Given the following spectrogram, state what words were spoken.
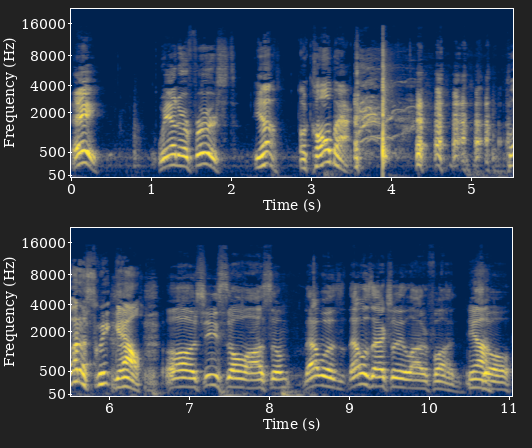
Hey, we had our first. Yeah, a callback. what a sweet gal. Oh, she's so awesome. That was that was actually a lot of fun. Yeah. So,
